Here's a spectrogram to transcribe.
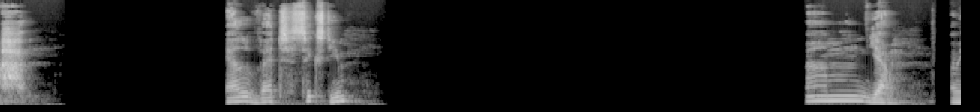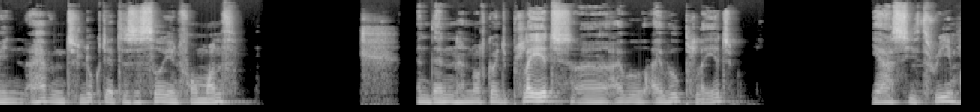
Ah. LVET 60. Um, yeah, I mean, I haven't looked at the Sicilian for a month, and then I'm not going to play it. Uh, I will, I will play it. Yeah, C3.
